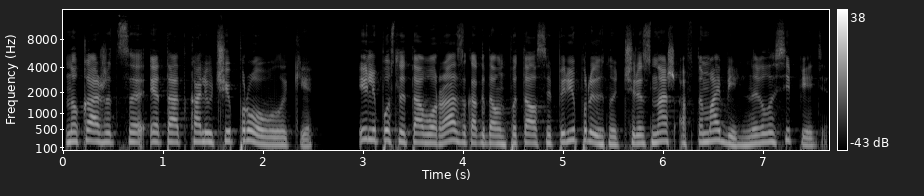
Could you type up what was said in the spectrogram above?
но кажется, это от колючей проволоки. Или после того раза, когда он пытался перепрыгнуть через наш автомобиль на велосипеде».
